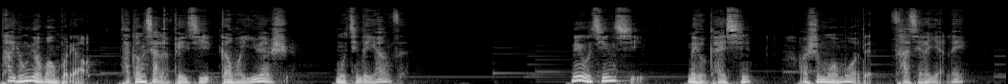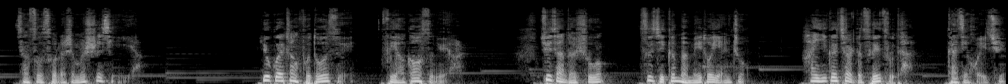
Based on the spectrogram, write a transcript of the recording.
他永远忘不了他刚下了飞机赶往医院时，母亲的样子。没有惊喜，没有开心，而是默默的擦起了眼泪，像做错了什么事情一样。又怪丈夫多嘴，非要告诉女儿，倔强的说自己根本没多严重，还一个劲儿的催促她赶紧回去。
